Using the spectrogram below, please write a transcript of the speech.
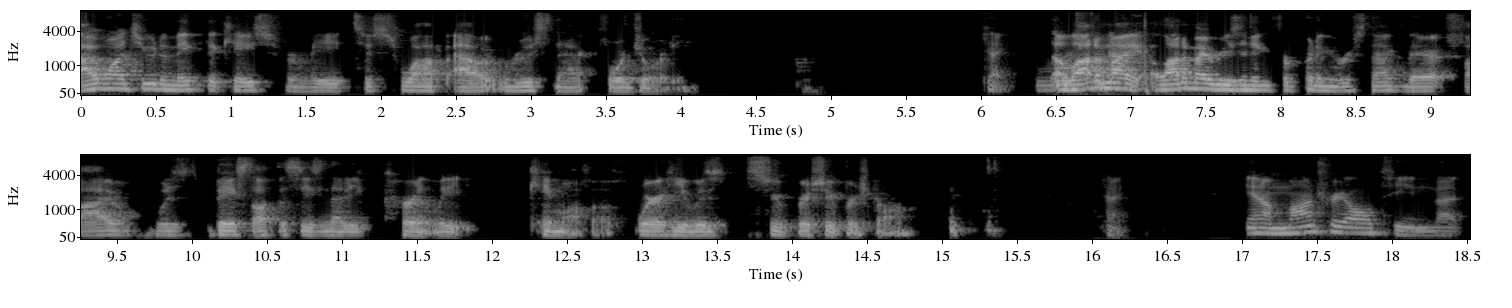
I want you to make the case for me to swap out Rusnak for Jordy. Okay. A lot of my a lot of my reasoning for putting Rusnak there at five was based off the season that he currently came off of, where he was super super strong. Okay. In a Montreal team that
